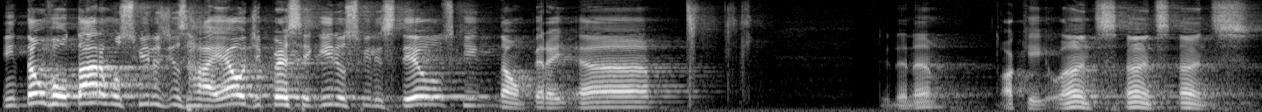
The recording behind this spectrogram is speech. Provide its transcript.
Então voltaram os filhos de Israel de perseguir os filisteus, que. Não, peraí. Ah, ok, antes, antes, antes.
